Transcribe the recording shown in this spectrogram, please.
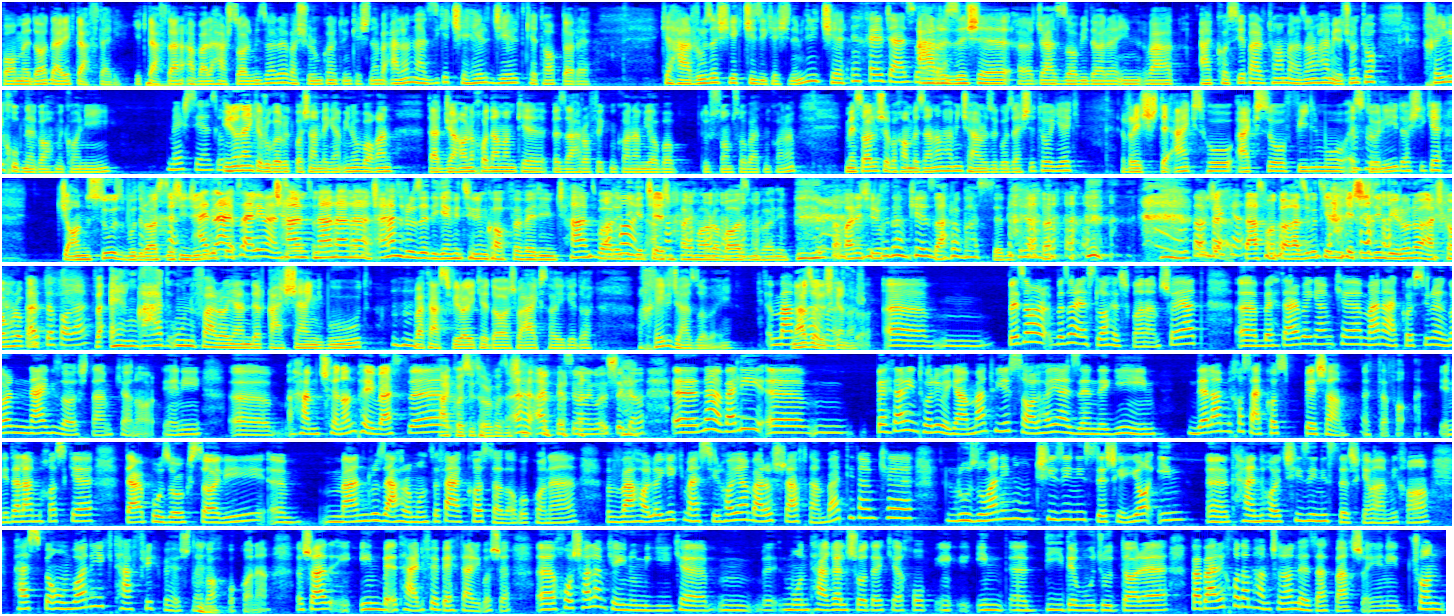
با مداد در یک دفتری. یک دفتر اول هر سال می‌ذاره و شروع می‌کنه تو این کشیدن و الان نزدیک چهل جلد کتاب داره که هر روزش یک چیزی کشیده. می‌دونی چه این خیلی جذابه. ارزش جذابی داره این و عکاسی برای تو هم به نظرم همینه. چون تو خیلی خوب نگاه می‌کنی. مرسی از اینو نه که روبروت باشم بگم. اینو واقعا در جهان خودم هم که به زهرا فکر می‌کنم یا با دوستام صحبت می‌کنم. مثالشو بخوام بزنم. همین چند روز گذشته تو یک رشته عکس و عکس و فیلم و استوری داشتی که جانسوز بود راستش اینجوری بود که. چند نه نه نه چند روز دیگه می‌تونیم کافه بریم. چند بار دیگه چشم های ما رو باز می‌کنیم. و من اینجوری بودم که زهرا بسته دیگه. دستمال کاغذی بود که میکشیدیم بیرون و اشکامون رو و انقدر اون فرایند قشنگ بود و تصویرهایی که داشت و عکس هایی که داشت. و خیلی جذابه این. نذارش کنار. بذار بذار اصلاحش کنم. شاید بهتر بگم که من عکاسی رو انگار نگذاشتم کنار. یعنی همچنان پیوسته عکاسی تو رو گذاشتم. عکاسی من گذاشته کنار. نه ولی بهتر اینطوری بگم. من توی سالهای از زندگیم دلم می‌خواست عکاس بشم اتفاقا. یعنی دلم می‌خواست که در بزرگسالی من رو زهرا منصف عکاس صدا بکنن و حالا یک مسیرهایی هم براش رفتم. بعد دیدم که لزوما این اون چیزی نیستش که یا این تنها چیزی نیستش که من می‌خوام. پس به عنوان یک تفریح بهش نگاه بکنم. و شاید این به تعریف بهتری باشه. خوشحالم که اینو میگی که منتقل شده که خب این- دیده وجود داره. و برای خودم همچنان لذت بخشه. یعنی چون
